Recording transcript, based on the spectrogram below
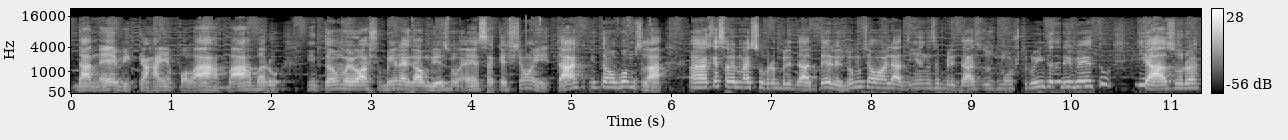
da neve, que é a rainha polar, bárbaro. Então eu acho bem legal mesmo essa questão aí, tá? Então vamos lá. Ah, quer saber mais sobre a habilidade deles? Vamos dar uma olhadinha nas habilidades dos monstros Inda de vento e Azura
